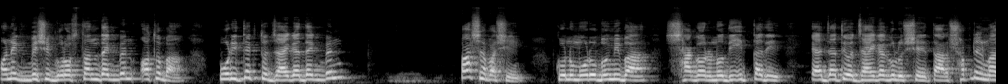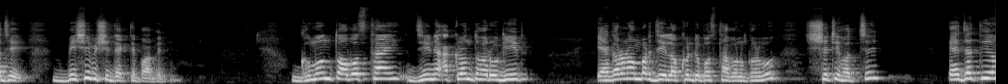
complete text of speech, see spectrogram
অনেক বেশি গোরস্থান দেখবেন অথবা পরিত্যক্ত জায়গা দেখবেন। পাশাপাশি কোনো মরুভূমি বা সাগর, নদী ইত্যাদি এ জাতীয় জায়গাগুলো সে তার স্বপ্নের মাঝে বেশি বেশি দেখতে পাবেন। ঘুমন্ত অবস্থায় জিনে আক্রান্ত রোগীর এগারো নম্বর যে লক্ষণটি উপস্থাপন করব, সেটি হচ্ছে এ জাতীয়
